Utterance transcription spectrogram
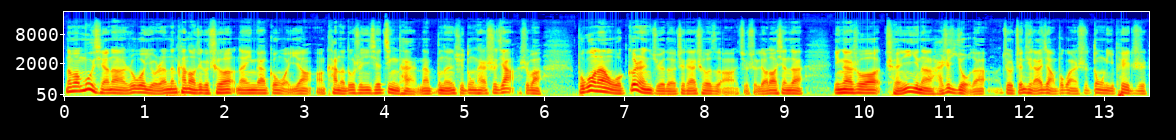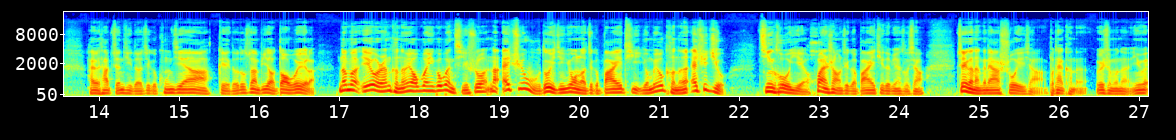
那么目前呢，如果有人能看到这个车，那应该跟我一样啊，看的都是一些静态，那不能去动态试驾，是吧？不过呢，我个人觉得这台车子啊，就是聊到现在，应该说诚意呢还是有的。就整体来讲，不管是动力配置，还有它整体的这个空间啊，给的都算比较到位了。那么也有人可能要问一个问题，说那 H 五都已经用了这个八 AT，有没有可能 H 九今后也换上这个八 AT 的变速箱？这个呢跟大家说一下，不太可能。为什么呢？因为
